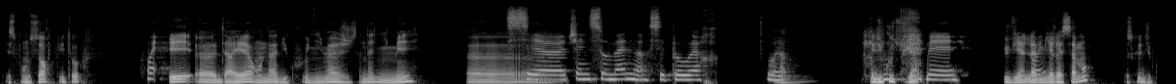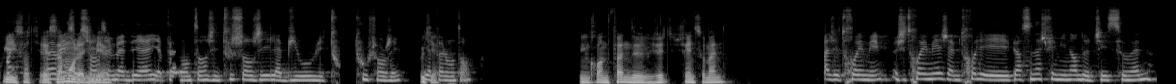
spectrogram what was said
tes sponsors plutôt. Ouais. Et derrière, on a du coup une image d'un animé. C'est Chainsaw Man, c'est Power. Voilà. Et du coup, tu viens, Mais... tu viens de l'a mis récemment? Parce que du coup, il est sorti récemment l'animé. J'ai changé ma DA il n'y a pas longtemps, j'ai tout changé, la bio, j'ai tout, tout changé il n'y a pas longtemps. Une grande fan de Chainsaw Man Ah, j'ai trop aimé. J'ai trop aimé, j'aime trop les personnages féminins de Chainsaw Man.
